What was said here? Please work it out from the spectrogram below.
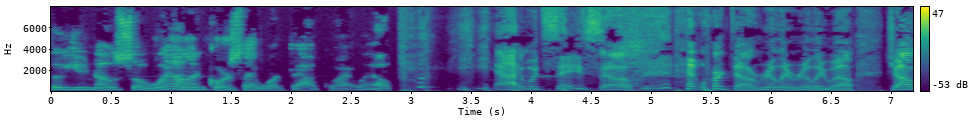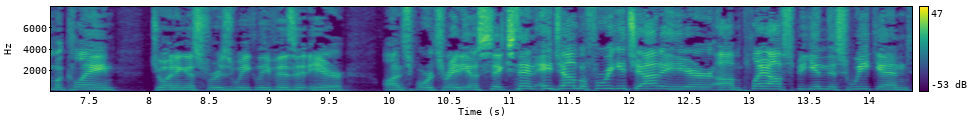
who you know so well. And of course, that worked out quite well. yeah, I would say so. It worked out really, really well. John McClain joining us for his weekly visit here on Sports Radio 610. Hey, John, before we get you out of here, um, playoffs begin this weekend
